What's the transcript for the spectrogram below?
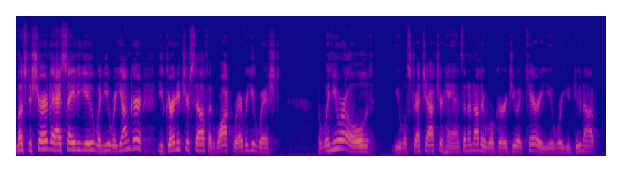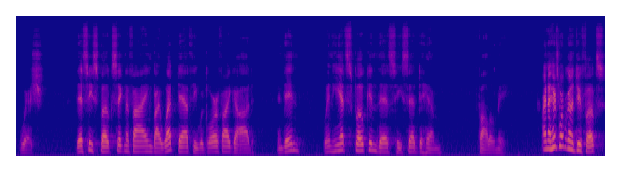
Most assuredly, I say to you, when you were younger, you girded yourself and walked wherever you wished. But when you are old, You will stretch out your hands, and another will gird you and carry you where you do not wish. This he spoke, signifying by what death he would glorify God. And then, when he had spoken this, he said to him, Follow me. All right, now here's what we're going to do, folks.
